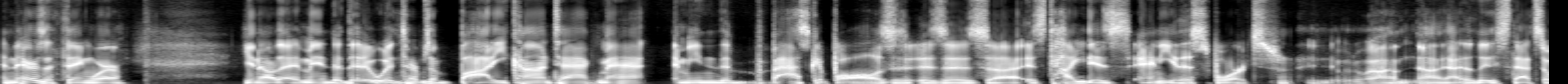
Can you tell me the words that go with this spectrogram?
and there's a thing where you know, I mean, in terms of body contact, Matt, I mean, the basketball is is as uh, as tight as any of the sports. Um, uh, at least that's a,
